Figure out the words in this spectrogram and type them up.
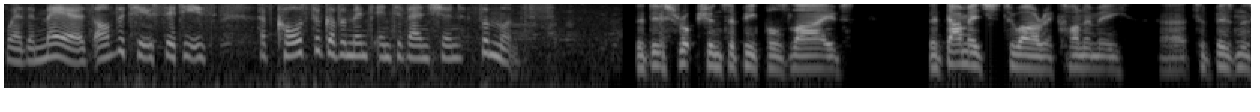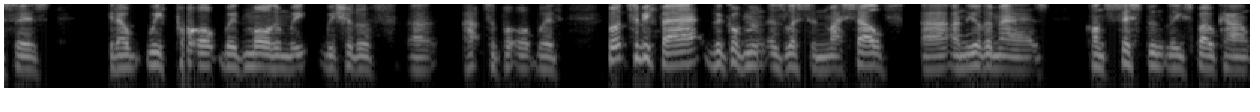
where the mayors of the two cities have called for government intervention for months. The disruption to people's lives, the damage to our economy, uh, to businesses, you know, we've put up with more than we, we should have uh, had to put up with. But to be fair, the government has listened. Myself uh, and the other mayors consistently spoke out.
